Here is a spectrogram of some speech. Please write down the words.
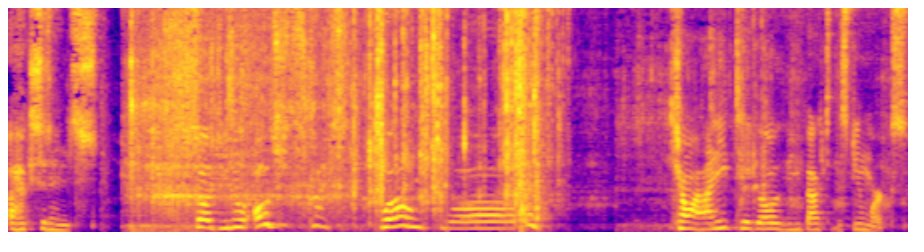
Accidents. So, do you know? Oh, Jesus Christ! Whoa, whoa! Come on, I need to take all of you back to the Steamworks.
